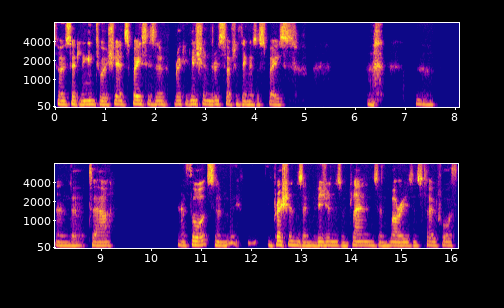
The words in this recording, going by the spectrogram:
So, settling into a shared space is a recognition there is such a thing as a space, uh, and that our, our, thoughts and impressions and visions and plans and worries and so forth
